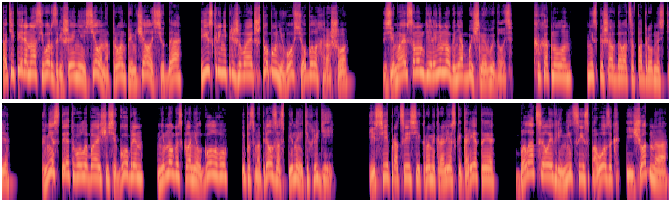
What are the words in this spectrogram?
а теперь она с его разрешения села на трон, примчалась сюда и искренне переживает, чтобы у него все было хорошо. Зима и в самом деле немного необычная выдалась. Хохотнул он, не спеша вдаваться в подробности. Вместо этого улыбающийся гоблин немного склонил голову и посмотрел за спины этих людей. Из всей процессии, кроме королевской кареты, была целая вереница из повозок и еще одна,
